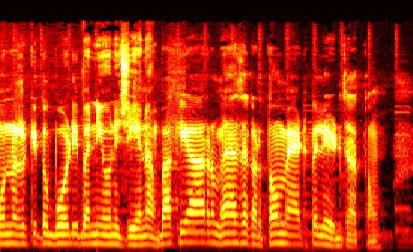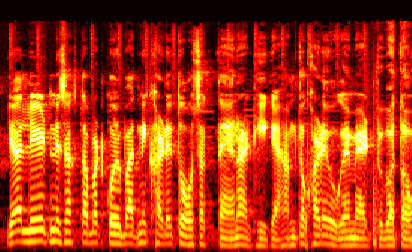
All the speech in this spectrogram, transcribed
ओनर की तो बॉडी बनी होनी चाहिए ना। बाकी यार, मैं ऐसा करता हूँ मैट पे लेट जाता हूँ। यार, लेट नहीं सकता बट कोई बात नहीं, खड़े तो हो सकते हैं ना, ठीक है। हम तो खड़े हो गए मैट पे, बताओ।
